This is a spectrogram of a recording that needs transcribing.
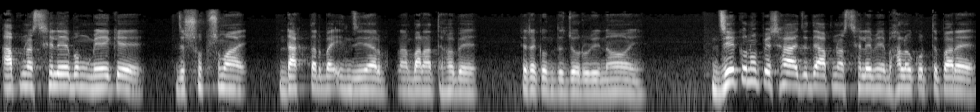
আপনার ছেলে এবং মেয়েকে যে সবসময় ডাক্তার বা ইঞ্জিনিয়ার বানাতে হবে, সেটা কিন্তু জরুরি নয়। যে কোনো পেশায় যদি আপনার ছেলে মেয়ে ভালো করতে পারে,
